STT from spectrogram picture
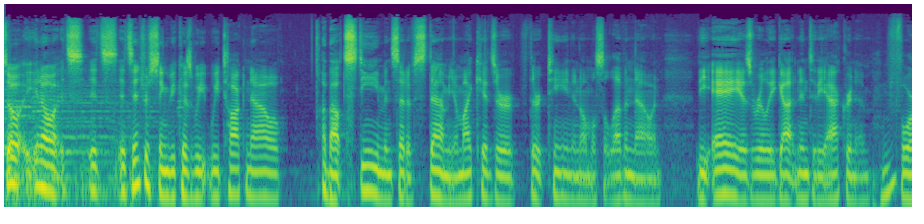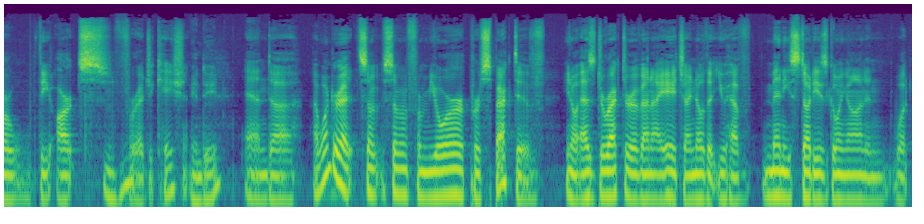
So you know, it's it's it's interesting because we we talk now about STEAM instead of STEM. You know, my kids are 13 and almost 11 now, and the A has really gotten into the acronym for the arts for education. Indeed. And uh, I wonder, at so some from your perspective, you know, as director of NIH, I know that you have many studies going on in what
